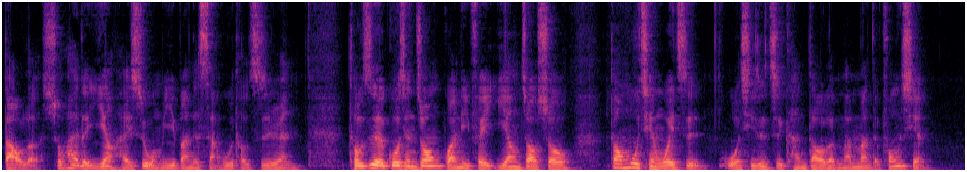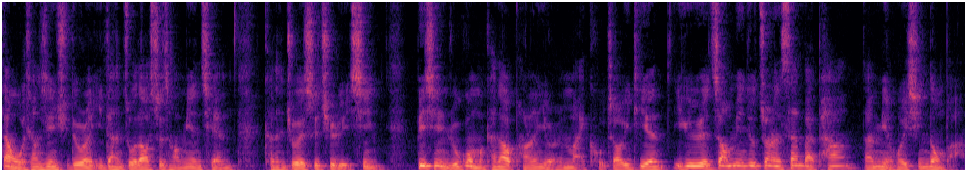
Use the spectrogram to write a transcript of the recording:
倒了，受害的一样还是我们一般的散户投资人。投资的过程中，管理费一样照收。到目前为止，我其实只看到了满满的风险。但我相信，许多人一旦坐到市场面前，可能就会失去理性。毕竟，如果我们看到旁人有人买口罩 ETN，一个月账面就赚了三百趴，难免会心动吧？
